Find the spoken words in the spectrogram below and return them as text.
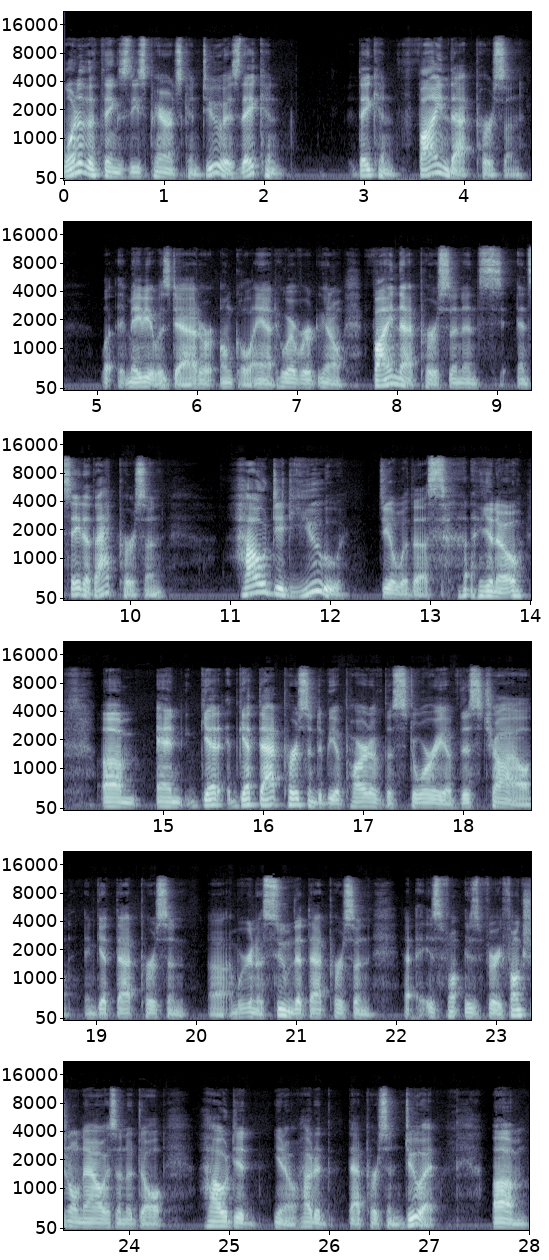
one of the things these parents can do is they can they can find that person maybe it was dad or uncle aunt whoever you know find that person and and say to that person how did you deal with this? You know? Um, and get get that person to be a part of the story of this child and get that person uh, and we're going to assume that that person uh, is is very functional now as an adult. How did you know how did that person do it? Um,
